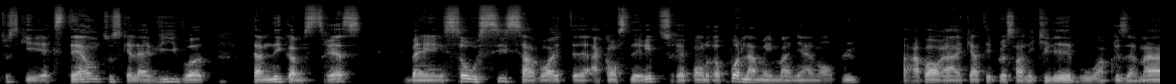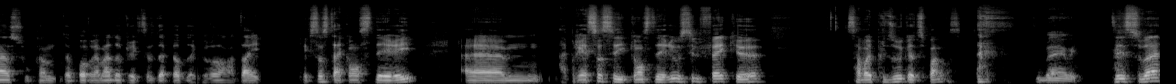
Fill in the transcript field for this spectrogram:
tout ce qui est externe, tout ce que la vie va t'amener comme stress, ben ça aussi, ça va être à considérer puis tu répondras pas de la même manière non plus par rapport à quand tu es plus en équilibre ou en prise de masse ou comme tu pas vraiment d'objectif de perte de gras en tête. Fait que ça, c'est à considérer. Euh, après ça, c'est considérer aussi le fait que ça va être plus dur que tu penses. ben oui. Tu sais, souvent,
